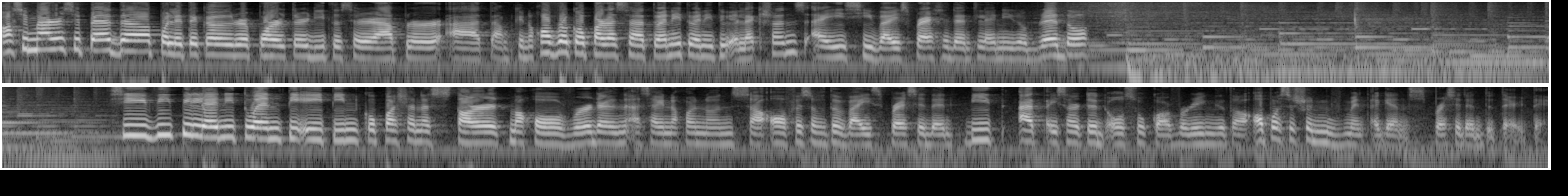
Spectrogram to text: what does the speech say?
Ako si Mara Cepeda, political reporter dito sa Rappler at ang kinocover ko para sa 2022 elections ay si Vice President Lenny Robredo. Si VP Lenny 2018 ko pa siya na-start ma-cover dahil na-assign ako noon sa Office of the Vice President beat at I started also covering the opposition movement against President Duterte.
